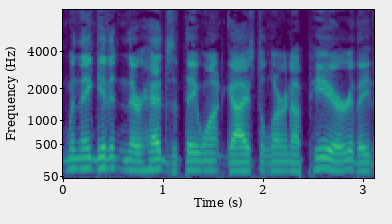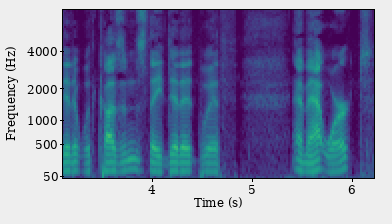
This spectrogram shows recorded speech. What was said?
when they get it in their heads that they want guys to learn up here, they did it with Cozens, they did it with and that worked,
